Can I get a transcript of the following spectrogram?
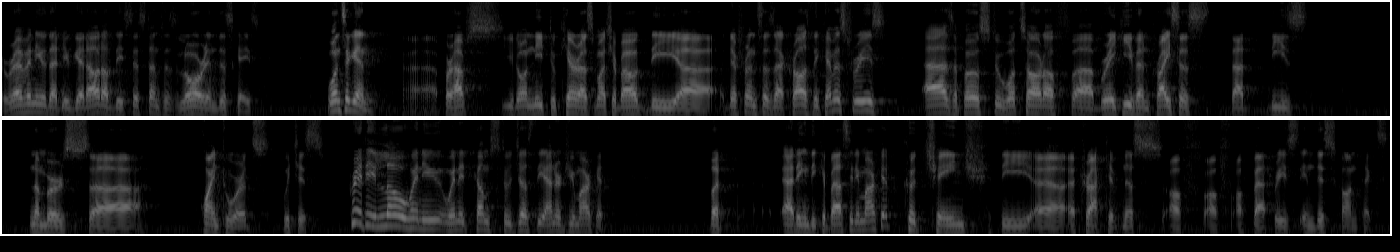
revenue that you get out of these systems is lower in this case. Once again, uh, perhaps you don't need to care as much about the uh, differences across the chemistries as opposed to what sort of uh, break-even prices that these numbers uh, point towards, which is pretty low when, you, when it comes to just the energy market. But adding the capacity market could change the uh, attractiveness of, of, of batteries in this context.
